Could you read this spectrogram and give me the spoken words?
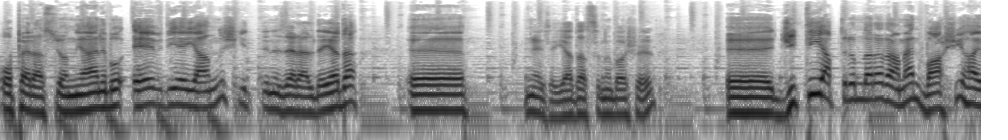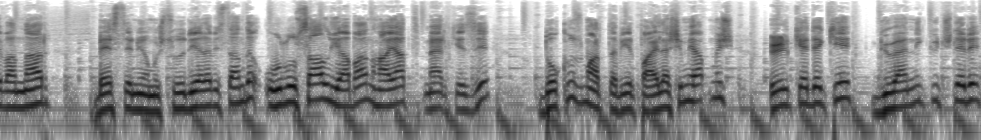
operasyon. Yani bu ev diye yanlış gittiniz herhalde ya da e, neyse yadasını boş verin. E, ciddi yaptırımlara rağmen vahşi hayvanlar besleniyormuş Suudi Arabistan'da Ulusal Yaban Hayat Merkezi 9 Mart'ta bir paylaşım yapmış. Ülkedeki güvenlik güçleri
